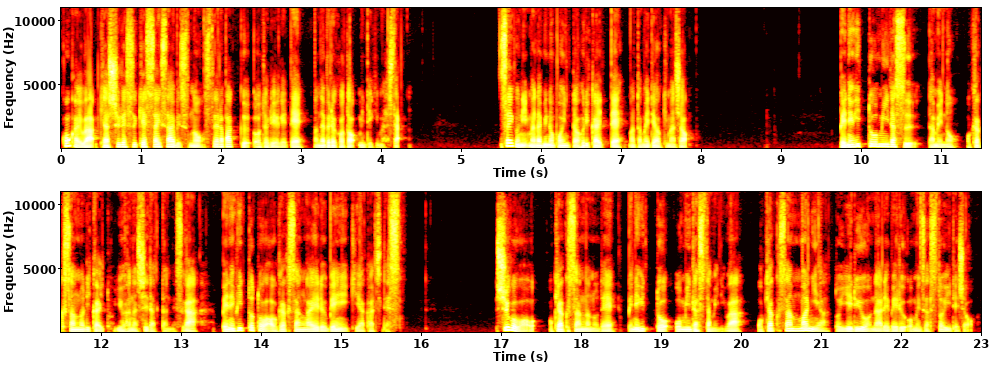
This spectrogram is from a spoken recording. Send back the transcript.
今回はキャッシュレス決済サービスの stera pack を取り上げて学べることを見てきました。最後に学びのポイントを振り返ってまとめておきましょう。ベネフィットを見出すためのお客さんの理解という話だったんですが、ベネフィットとはお客さんが得る便益や価値です。主語はお客さんなので、ベネフィットを見出すためには、お客さんマニアと言えるようなレベルを目指すといいでしょう。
